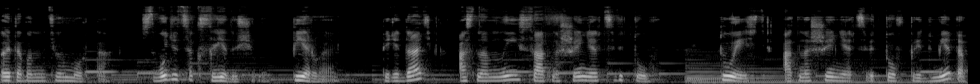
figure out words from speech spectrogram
этого натюрморта – сводится к следующему. Первое. Передать основные соотношения цветов, то есть отношения цветов предметов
